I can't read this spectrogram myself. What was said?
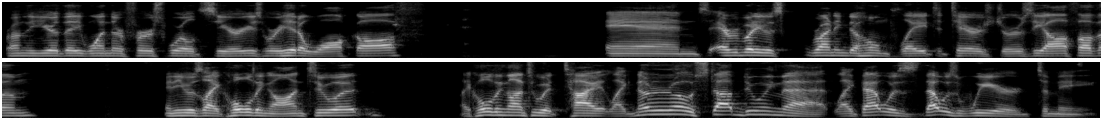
from the year they won their first World Series where he hit a walk off and everybody was running to home plate to tear his jersey off of him and he was like holding on to it, like holding on to it tight, like no, no, no, stop doing that. Like that was that was weird to me.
